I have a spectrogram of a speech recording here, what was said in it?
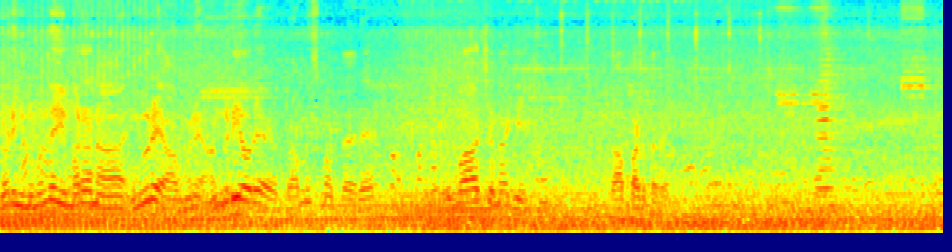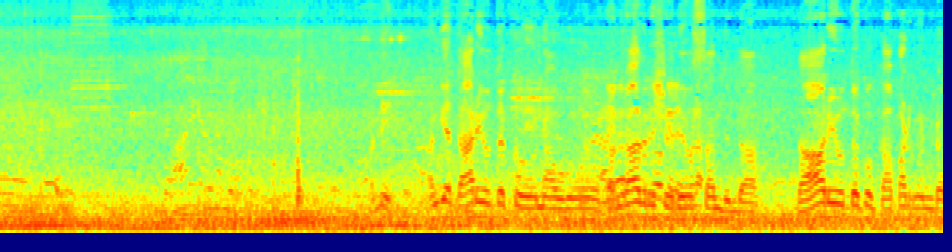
ನೋಡಿ, ಇನ್ನು ಮುಂದೆ ಈ ಮರನ ಇವರೇ, ಆ ಮನೆ ಅಂಗಡಿಯವರೇ ಪ್ರಾಮಿಸ್ ಮಾಡ್ತಾ ಇದ್ದಾರೆ ತುಂಬ ಚೆನ್ನಾಗಿ ಕಾಪಾಡ್ತಾರೆ. ಅಲ್ಲಿ ಹಂಗೆ ದಾರಿ ಉದ್ದಕ್ಕೂ ನಾವು ಗಂಗಾಧರೇಶ್ವರ ದೇವಸ್ಥಾನದಿಂದ ದಾರಿ ಉದ್ದಕ್ಕೂ ಕಾಪಾಡ್ಕೊಂಡು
